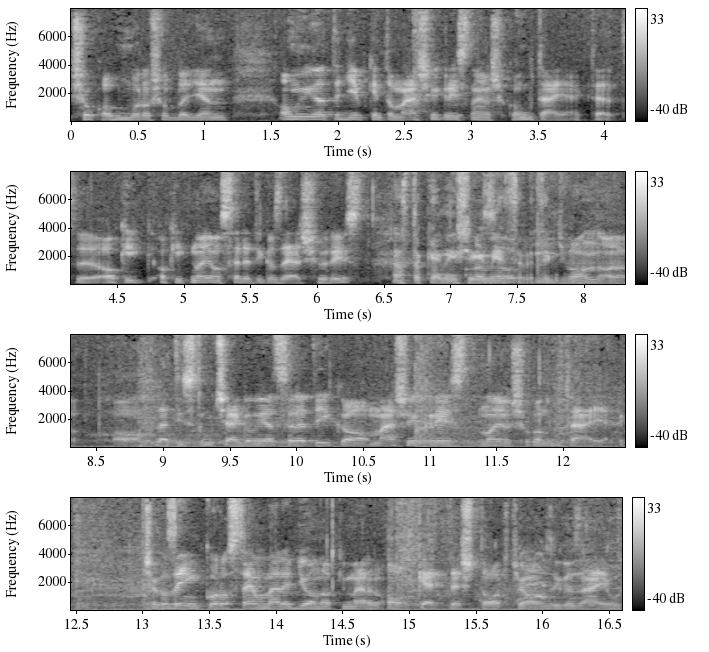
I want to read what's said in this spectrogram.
sokkal humorosabb legyen. Ami miatt egyébként a második részt nagyon sokan utálják. Tehát akik, akik nagyon szeretik az első részt, Azt a keménysége azok szeretik. így van, a, a letisztultsága miatt szeretik, a másik részt nagyon sokan utálják. Csak az én korosztályom már egy olyan, aki már a kettes tartja az igazán jó Eh,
